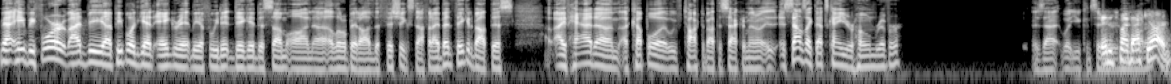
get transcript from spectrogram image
Matt. Hey, before I'd be uh, people would get angry at me if we didn't dig into some on uh, a little bit on the fishing stuff. And I've been thinking about this. I've had um, a couple. Of, we've talked about the Sacramento. It, it sounds like that's kind of your home river. Is that what you consider? It's my home water? backyard.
